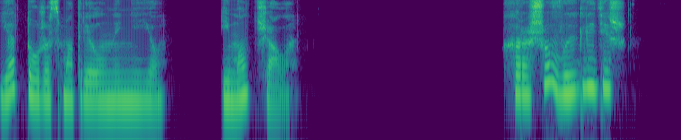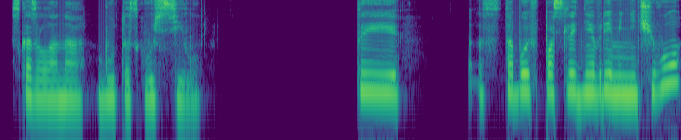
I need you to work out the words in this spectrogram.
Я тоже смотрела на нее и молчала. «Хорошо выглядишь», — сказала она, будто сквозь силу. «Ты... с тобой в последнее время ничего?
